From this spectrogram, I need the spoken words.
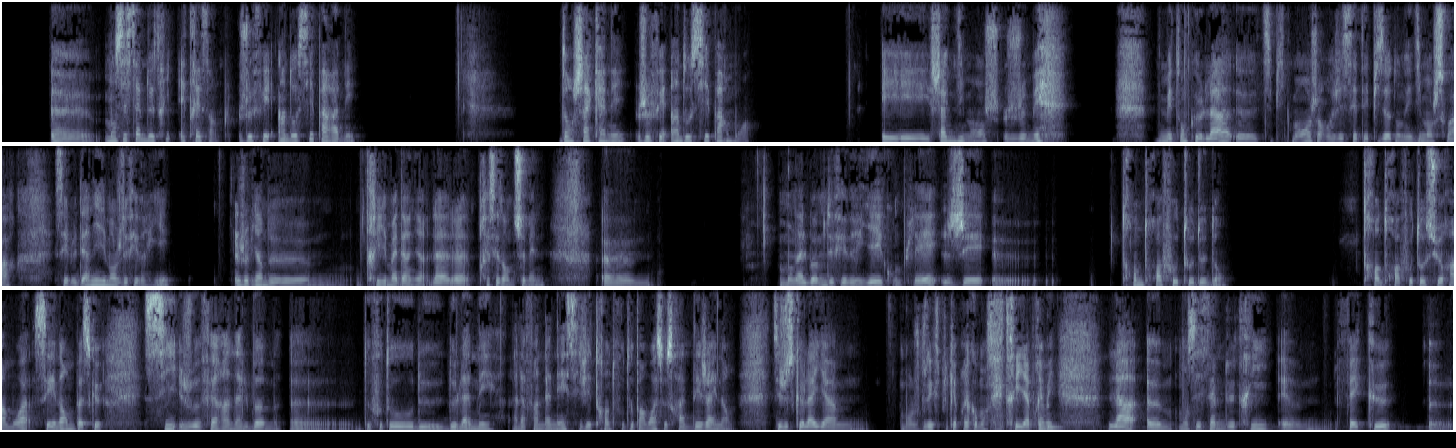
euh, mon système de tri est très simple. Je fais un dossier par année. Dans chaque année, je fais un dossier par mois. Et chaque dimanche, je mets Mettons que là, euh, typiquement, j'enregistre cet épisode, on est dimanche soir, c'est le dernier dimanche de février. Je viens de trier ma dernière, la, précédente semaine. Euh, mon album de février est complet. J'ai 33 euh, photos dedans. 33 photos sur un mois, c'est énorme parce que si je veux faire un album de photos de, de l'année à la fin de l'année, si j'ai 30 photos par mois, ce sera déjà énorme. C'est juste que là, il y a bon, je vous explique après comment c'est trié après, mais là, euh, mon système de tri euh, fait que euh,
